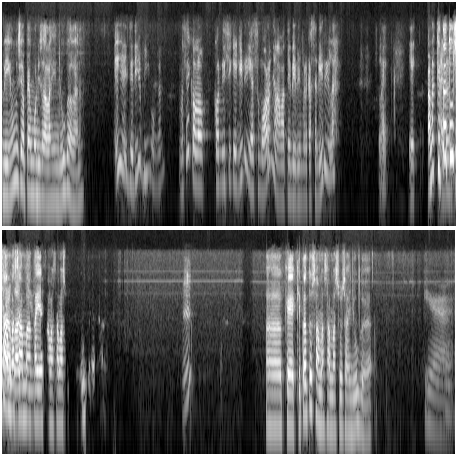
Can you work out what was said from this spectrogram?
bingung siapa yang mau disalahin juga kan Iya, jadinya bingung kan. Maksudnya kalau kondisi kayak gini ya semua orang nyelamatin diri mereka sendiri lah. Like, ya, karena kita tuh sama-sama kayak sama-sama Hmm? Eh, kayak kita tuh sama-sama susah juga. Iya.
